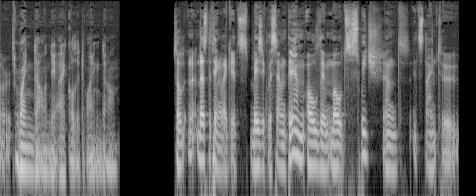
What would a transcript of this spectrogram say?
or wind down. Yeah, I call it wind down. So that's the thing. Like it's basically 7 p.m. All the modes switch, and it's time to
